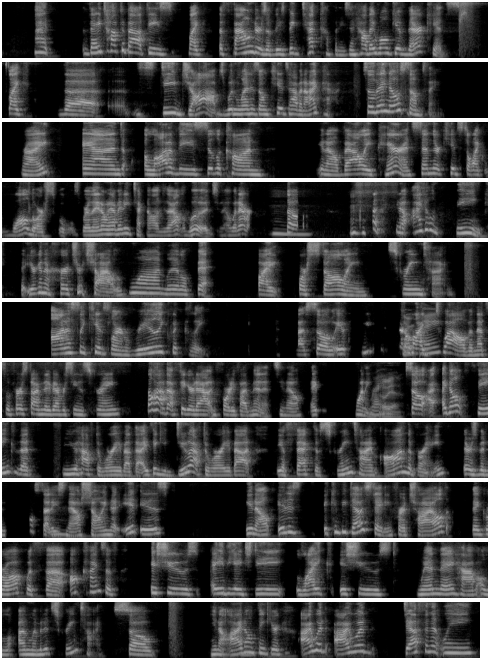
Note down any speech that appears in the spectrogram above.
but they talked about these, like the founders of these big tech companies and how they won't give their kids, like the uh, Steve Jobs wouldn't let his own kids have an iPad. So they know something, right? And a lot of these silicon you know valley parents send their kids to like waldorf schools where they don't have any technology they're out in the woods you know whatever mm. so hmm. you know i don't think that you're going to hurt your child one little bit by forestalling screen time honestly kids learn really quickly uh, so if you're like 12 and that's the first time they've ever seen a screen they'll have that figured out in 45 minutes, you know, maybe 20. Right. Oh, yeah. So I, I don't think that you have to worry about that. I think you do have to worry about the effect of screen time on the brain. There's been studies mm. now showing that it is, you know, it is, it can be devastating for a child. They grow up with uh, all kinds of issues, ADHD like issues when they have a, unlimited screen time. So you know i don't think you're i would i would definitely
